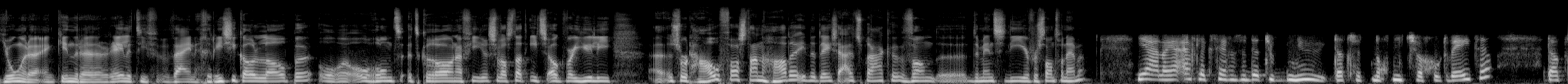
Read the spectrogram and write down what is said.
jongeren en kinderen relatief weinig risico lopen rond het coronavirus. Was dat iets ook waar jullie eh, een soort houvast aan hadden in deze uitspraken van de mensen die hier verstand van hebben? Ja, nou ja, eigenlijk zeggen ze natuurlijk nu dat ze het nog niet zo goed weten dat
